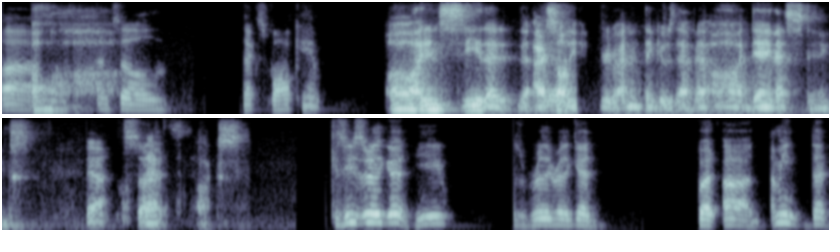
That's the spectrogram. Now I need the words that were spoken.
uh, Oh, until next fall camp. oh, I didn't see that. I saw the injury, but I didn't think it was that bad. Oh, dang, that stinks. Yeah, so That sucks. because he's really good. He was really really good. But uh, I mean that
